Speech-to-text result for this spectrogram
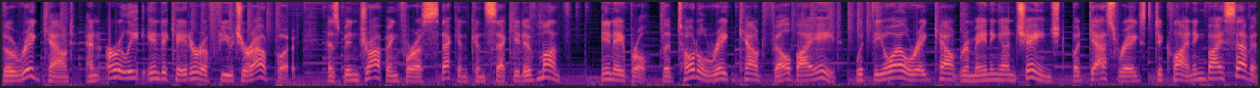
The rig count, an early indicator of future output, has been dropping for a second consecutive month. In April, the total rig count fell by 8, with the oil rig count remaining unchanged but gas rigs declining by 7.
